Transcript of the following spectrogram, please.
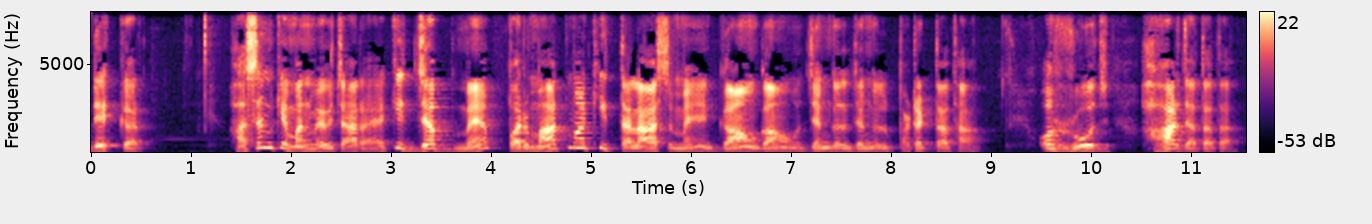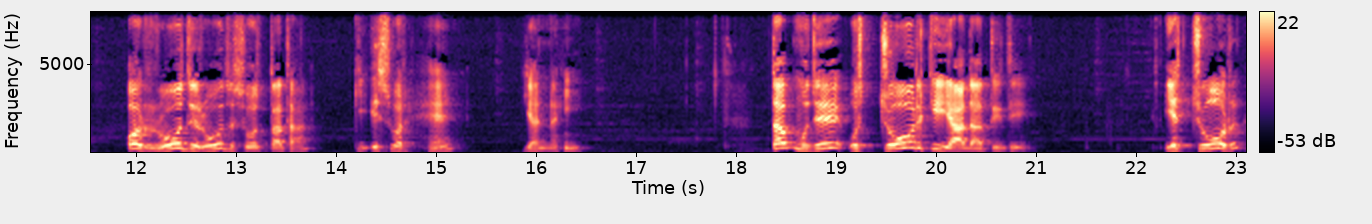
देखकर हसन के मन में विचार आया कि जब मैं परमात्मा की तलाश में गाँव गाँव जंगल जंगल भटकता था और रोज हार जाता था और रोज रोज सोचता था कि ईश्वर है या नहीं, तब मुझे उस चोर की याद आती थी। यह चोर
